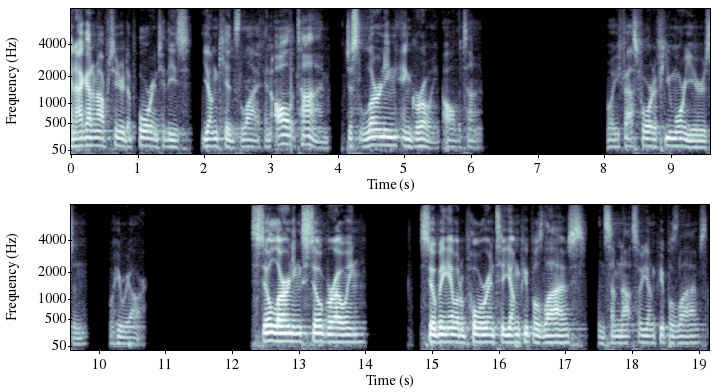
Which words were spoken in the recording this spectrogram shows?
And I got an opportunity to pour into these young kids' life and all the time, just learning and growing all the time. Well, you fast forward a few more years and well, here we are. Still learning, still growing, still being able to pour into young people's lives and some not so young people's lives.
